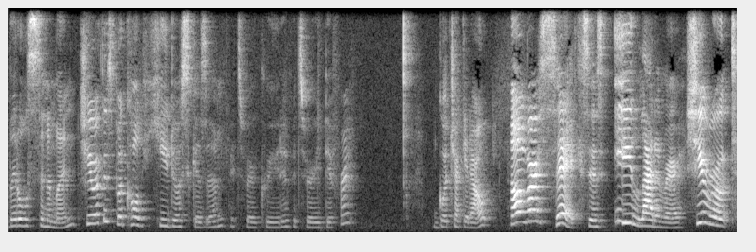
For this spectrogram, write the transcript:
Little Cinnamon. She wrote this book called Hedoschism. It's very creative, it's very different. Go check it out. Number six is E. Latimer. She wrote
